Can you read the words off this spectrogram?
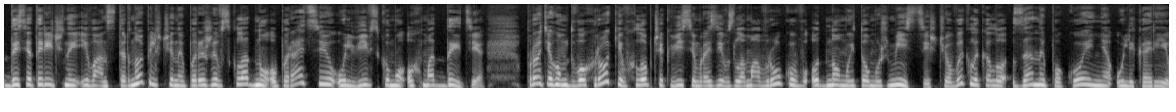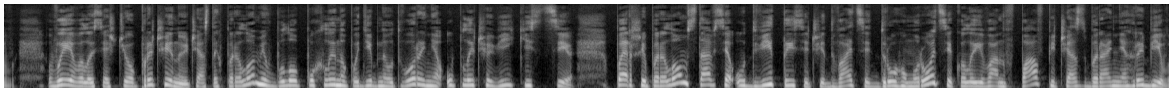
Десятирічний Іван з Тернопільщини пережив складну операцію у львівському Охмаддиті. Протягом двох років хлопчик вісім разів зламав руку в одному й тому ж місці, що викликало занепокоєння у лікарів. Виявилося, що причиною частих переломів було пухлиноподібне утворення у плечовій кістці. Перший перелом стався у 2022 році, коли Іван впав під час збирання грибів.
